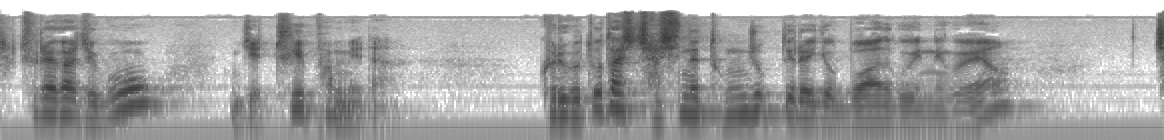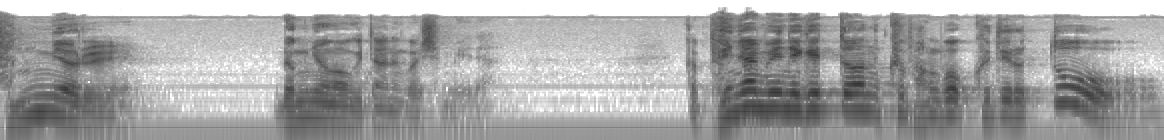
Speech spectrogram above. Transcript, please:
차출해가지고 이제 투입합니다. 그리고 또 다시 자신의 동족들에게 뭐 하고 있는 거예요? 전멸을 명령하고 있다는 것입니다. 그러니까 베냐민에게 했던 그 방법 그대로 또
